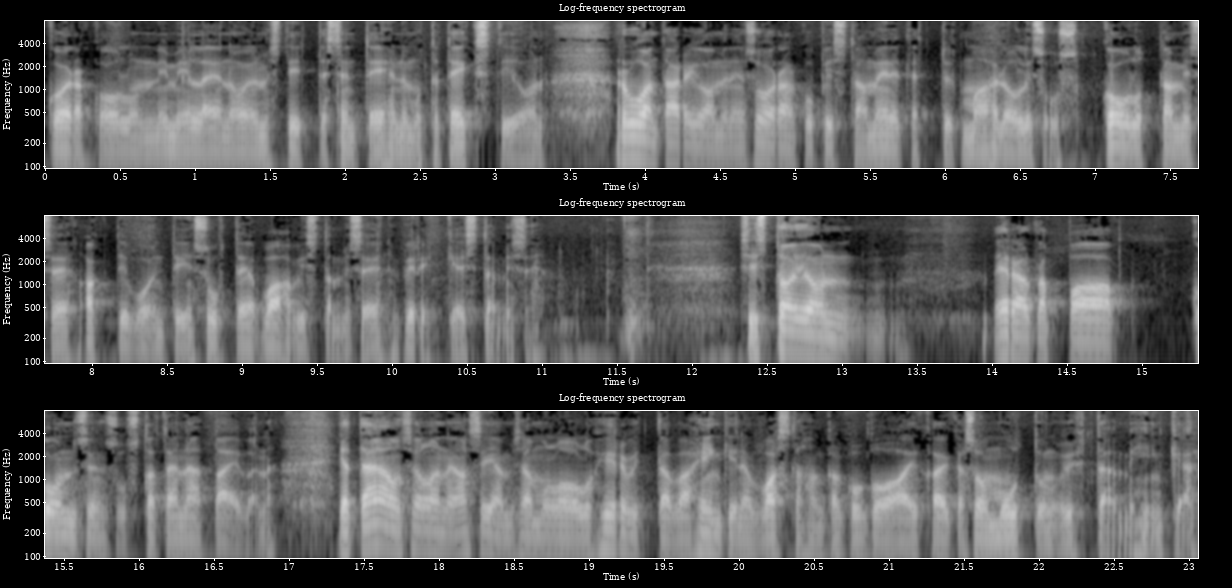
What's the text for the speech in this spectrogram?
koirakoulun nimillä, en ole ilmeisesti itse sen tehnyt, mutta teksti on. Ruoan tarjoaminen suoraan kupista on menetetty mahdollisuus kouluttamiseen, aktivointiin, suhteen vahvistamiseen, virikkeistämiseen. Siis toi on eräällä tapaa konsensusta tänä päivänä. Ja tämä on sellainen asia, missä mulla on ollut hirvittävä henkinen vastahanka koko aika, eikä se on muuttunut yhtään mihinkään.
